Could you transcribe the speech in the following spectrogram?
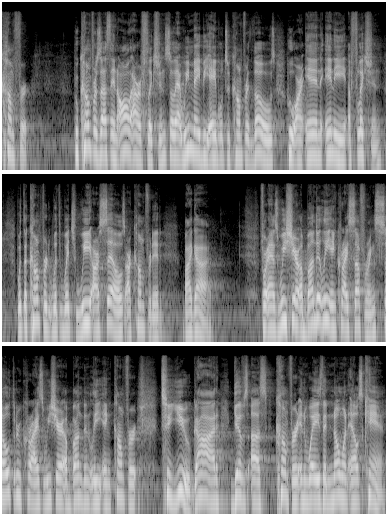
comfort, who comforts us in all our afflictions, so that we may be able to comfort those who are in any affliction with the comfort with which we ourselves are comforted by God. For as we share abundantly in Christ's sufferings, so through Christ we share abundantly in comfort to you. God gives us comfort in ways that no one else can.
